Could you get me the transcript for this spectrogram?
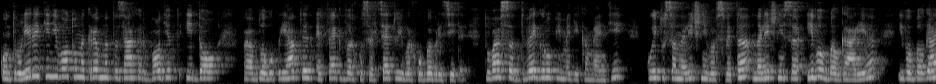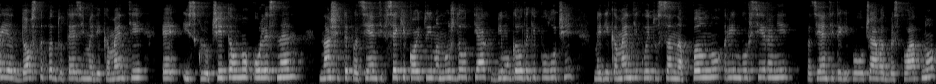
контролирайки нивото на кръвната захар, водят и до благоприятен ефект върху сърцето и върху бъбреците. Това са две групи медикаменти, които са налични в света, налични са и в България. И в България достъпът до тези медикаменти е изключително улеснен. Нашите пациенти, всеки, който има нужда от тях, би могъл да ги получи. Медикаменти, които са напълно реимбурсирани, пациентите ги получават безплатно.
